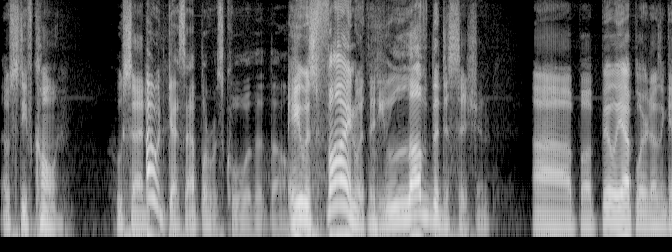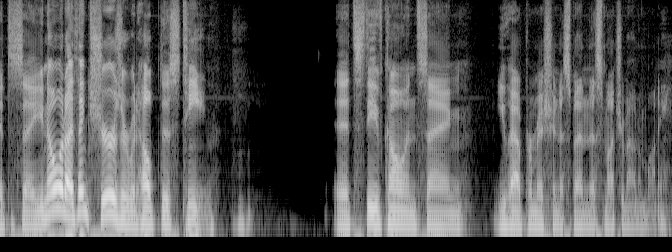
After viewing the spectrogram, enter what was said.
That was Steve Cohen, who said I would guess Eppler was cool with it, though. he was fine with it. He loved the decision. Uh, but Billy Eppler doesn't get to say, you know what? I think Scherzer would help this team. It's Steve Cohen saying, you have permission to spend this much amount of money,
